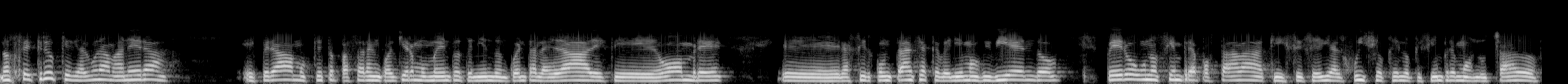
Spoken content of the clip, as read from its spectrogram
no sé, creo que de alguna manera esperábamos que esto pasara en cualquier momento teniendo en cuenta la edad de este hombre, eh, las circunstancias que venimos viviendo, pero uno siempre apostaba a que se seguía el juicio, que es lo que siempre hemos luchado,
